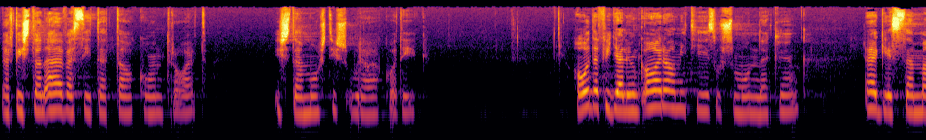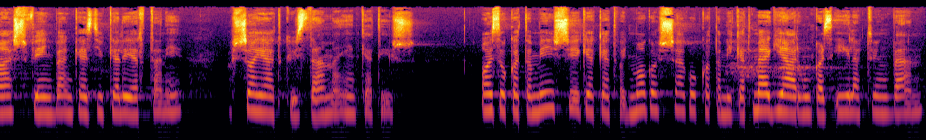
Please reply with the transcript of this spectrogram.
mert Isten elveszítette a kontrollt. Isten most is uralkodik. Ha odafigyelünk arra, amit Jézus mond nekünk, egészen más fényben kezdjük el érteni a saját küzdelmeinket is. Azokat a mélységeket vagy magasságokat, amiket megjárunk az életünkben,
